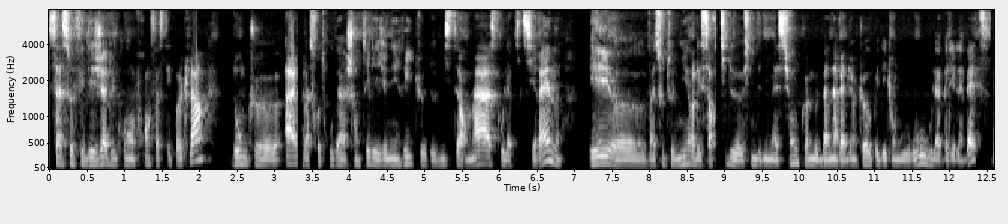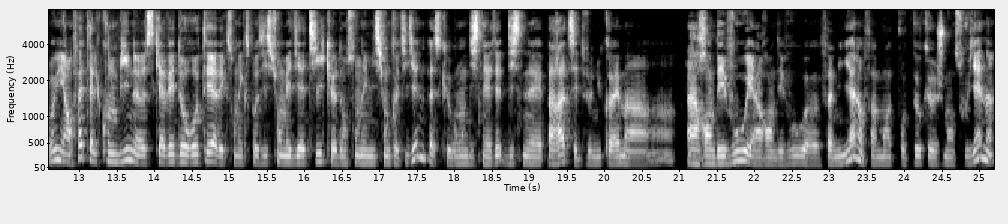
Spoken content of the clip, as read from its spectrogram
ça se fait déjà du coup en France à cette époque-là. Donc euh, Anne va se retrouver à chanter les génériques de Mister Mask ou La Petite Sirène et euh, va soutenir les sorties de films d'animation comme Banana et Bianca au des Kangourous ou La Belle et la Bête. Oui, en fait, elle combine euh, ce qu'avait Dorothée avec son exposition médiatique euh, dans son émission quotidienne, parce que bon, Disney, Disney Parade, c'est devenu quand même un, un rendez-vous et un rendez-vous euh, familial. Enfin, moi, pour peu que je m'en souvienne,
